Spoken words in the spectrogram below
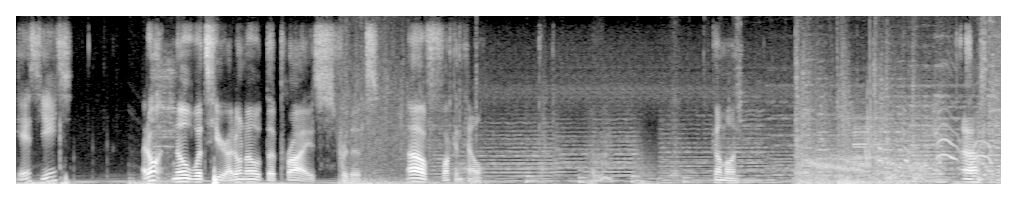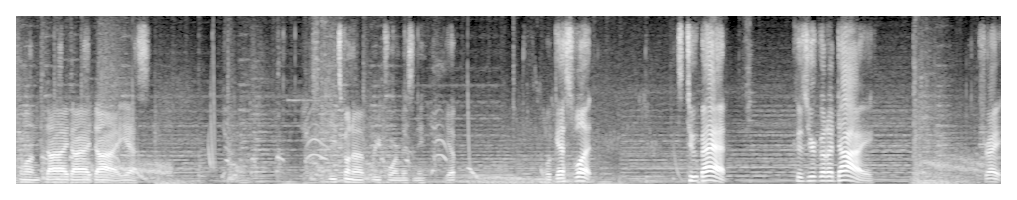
Yes, yes. I don't know what's here. I don't know the prize for this. Oh, fucking hell. Come on. Ah, come on, die, die, die, yes. He's gonna reform, isn't he? Yep. Well, guess what? It's too bad. Because you're gonna die. That's right.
